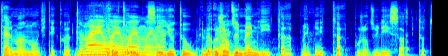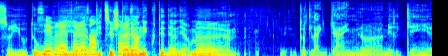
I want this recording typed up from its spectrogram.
tellement de monde qui t'écoute, YouTube, c'est. YouTube. Mais Aujourd'hui, même les tops, même les tops, aujourd'hui, les sortent toutes sur YouTube. C'est vrai, t'as raison, Puis, tu sais, je suis allé en écouter dernièrement euh, toute la gang, là, américain, euh,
